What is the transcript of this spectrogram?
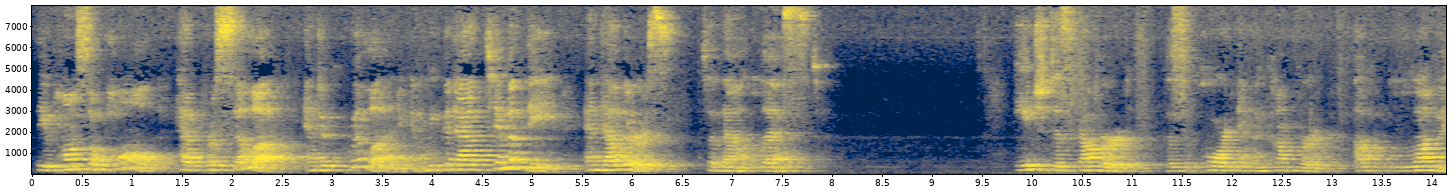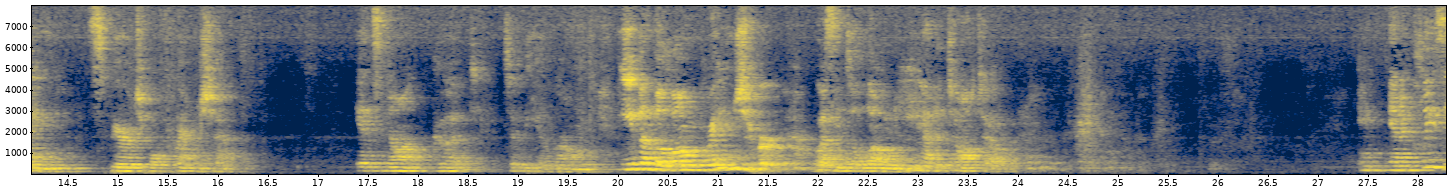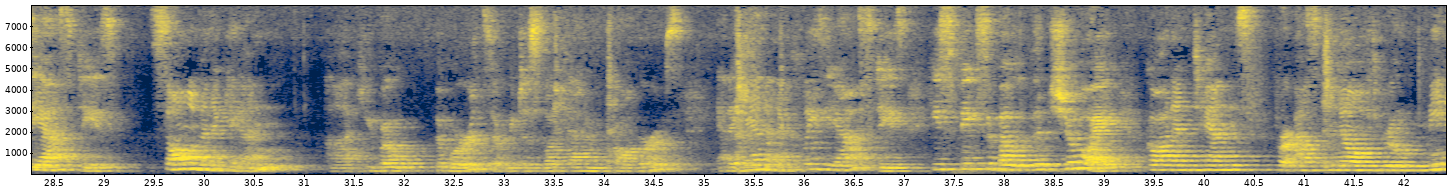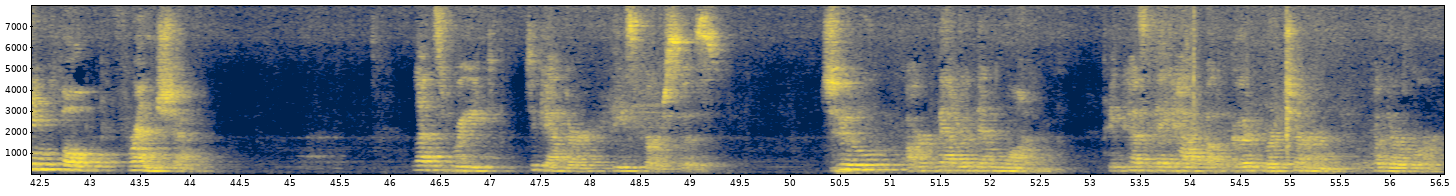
The Apostle Paul had Priscilla and Aquila, and we could add Timothy and others to that list. Each discovered the support and the comfort of loving spiritual friendship. It's not good to be alone. Even the Lone Ranger wasn't alone. He had a Tonto. In, in Ecclesiastes, Solomon again, uh, he wrote the words that we just looked at in Proverbs. And again in Ecclesiastes, he speaks about the joy God intends for us to know through meaningful friendship. Let's read together these verses. Two are better than one because they have a good return for their work.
